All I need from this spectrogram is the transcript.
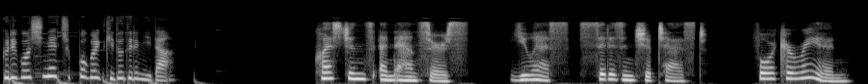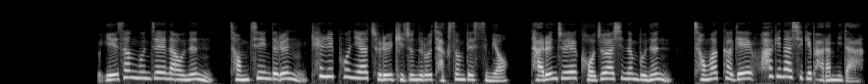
그리고 신의 축복을 기도드립니다. Questions and answers. U.S. Citizenship Test. For Korean. 예상 문제에 나오는 정치인들은 캘리포니아 주를 기준으로 작성됐으며 다른 주에 거주하시는 분은 정확하게 확인하시기 바랍니다.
